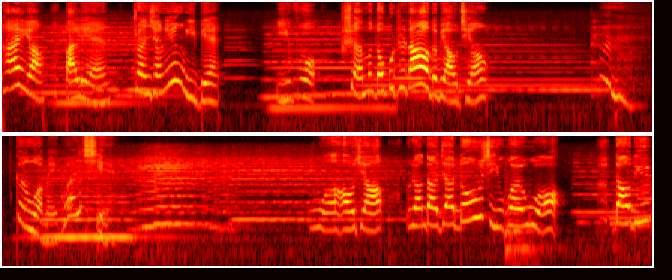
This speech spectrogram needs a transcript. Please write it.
太阳把脸转向另一边，一副什么都不知道的表情。嗯，跟我没关系。我好想让大家都喜欢我，到底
